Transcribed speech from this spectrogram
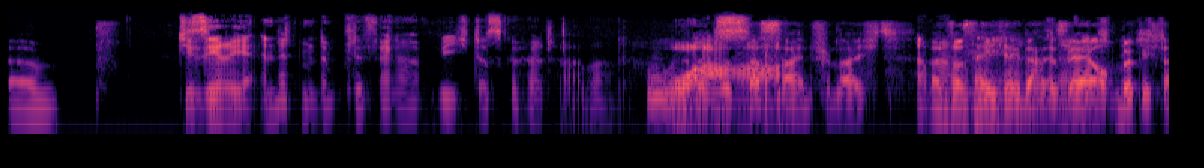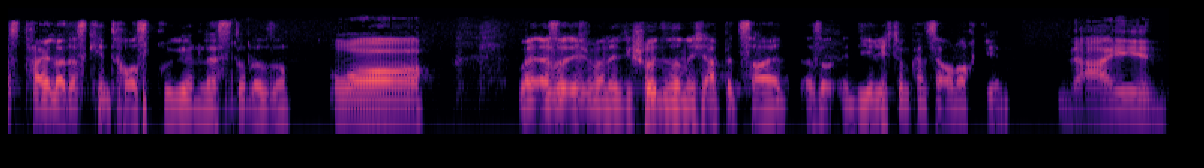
Ähm, Die Serie endet mit einem Cliffhanger, wie ich das gehört habe. uh, Wow. dann wird das sein vielleicht. Aber Ansonsten hätte ich ja gedacht, es wäre ja auch möglich, dass Tyler das Kind rausprügeln lässt oder so. Oh, Weil, also ich meine, die Schulden sind noch nicht abbezahlt. Also in die Richtung kann es ja auch noch gehen. nein.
